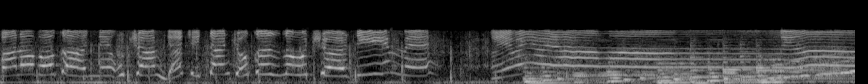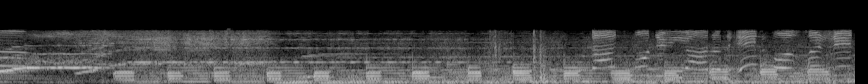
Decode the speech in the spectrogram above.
Bana bak anne, uçağım gerçekten çok hızlı uçuyor değil mi? Ben bu dünyanın en hızlı jet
